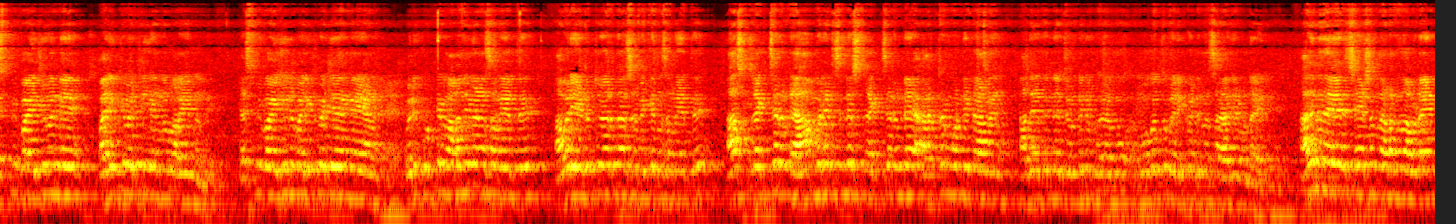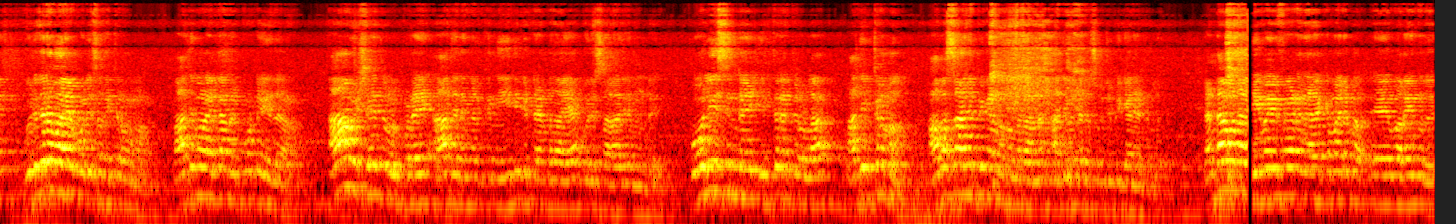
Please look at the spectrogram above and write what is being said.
എസ് പി ബൈജുവിന്റെ പരിക്ക് പറ്റി എന്ന് പറയുന്നുണ്ട്. എസ് പി ബൈജുവിന് പരിക്ക് പറ്റിയത് എങ്ങനെയാണ്? ഒരു കുട്ടി വളർന്നു വീണ സമയത്ത് അവരെ എടുത്തു എടുത്തുയർത്താൻ ശ്രമിക്കുന്ന സമയത്ത് ആ സ്ട്രക്ചറിന്റെ ആംബുലൻസിന്റെ സ്ട്രക്ചറിന്റെ അറ്റം കൊണ്ടിട്ടാണ് അദ്ദേഹത്തിന്റെ ചുണ്ടിന് മുഖത്ത് പരിക്ക് പറ്റുന്ന സാഹചര്യം ഉണ്ടായത്. അതിനുശേഷം ശേഷം നടന്നത് അവിടെ ഗുരുതരമായ പോലീസ് അതിക്രമമാണ്. മാധ്യമങ്ങളെല്ലാം റിപ്പോർട്ട് ചെയ്തതാണ്. ആ വിഷയത്തിൽ ഉൾപ്പെടെ ആ ജനങ്ങൾക്ക് നീതി കിട്ടേണ്ടതായ ഒരു സാഹചര്യമുണ്ട്. പോലീസിന്റെ ഇത്തരത്തിലുള്ള അതിക്രമം അവസാനിപ്പിക്കണം എന്നുള്ളതാണ് അധികൃതർ സൂചിപ്പിക്കാനായിട്ടുള്ളത്. രണ്ടാമത് ഡിവൈഫൈയുടെ നേതാക്കന്മാര് പറയുന്നത്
